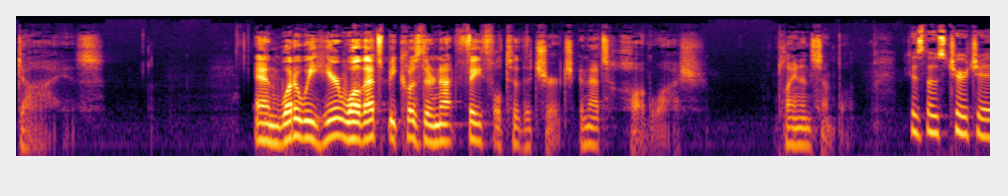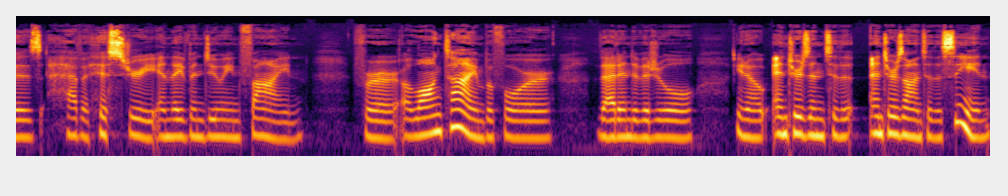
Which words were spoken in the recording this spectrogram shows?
dies. And what do we hear? Well, that's because they're not faithful to the church, and that's hogwash, plain and simple. Because those churches have a history and they've been doing fine for a long time before that individual you know enters into the enters onto the scene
